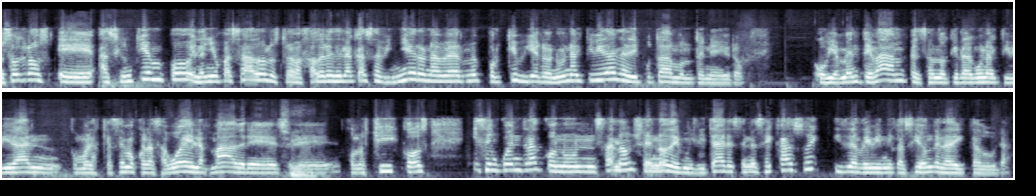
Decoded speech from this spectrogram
Nosotros eh, hace un tiempo, el año pasado, los trabajadores de la casa vinieron a verme porque vieron una actividad de la diputada Montenegro obviamente van pensando que era alguna actividad como las que hacemos con las abuelas, madres, eh, con los chicos, y se encuentra con un salón lleno de militares en ese caso y, de reivindicación de la dictadura.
